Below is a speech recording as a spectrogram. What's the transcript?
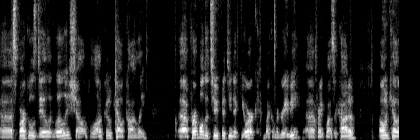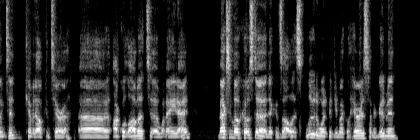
uh, Sparkles, Dale and Lily, Shalin Polanco, Cal Conley. Uh, purple to 250, Nick Yorke, Michael McGreevy, uh, Frank Mozzicato, Owen Kellington, Kevin Alcantara, uh, Aqua Lava to 199, Maximo Costa, Nick Gonzales, Blue to 150, Michael Harris, Hunter Goodman,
